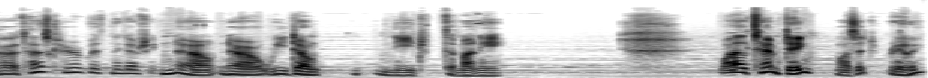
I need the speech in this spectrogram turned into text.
Uh, task her with negotiating. No, no, we don't need the money. While tempting, was it, really?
